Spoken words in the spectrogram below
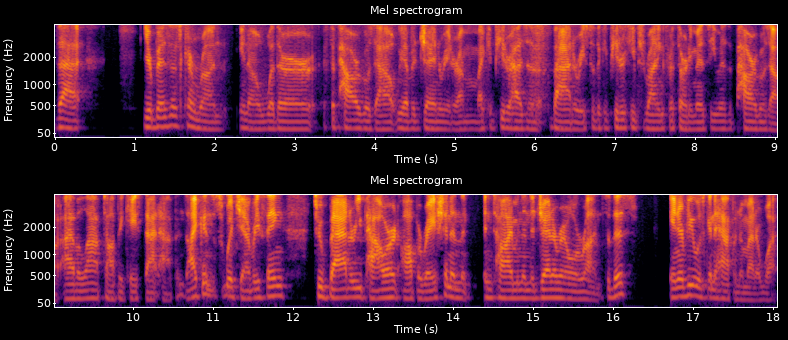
that your business can run you know whether if the power goes out we have a generator. I'm, my computer has a battery so the computer keeps running for 30 minutes even if the power goes out. I have a laptop in case that happens. I can switch everything to battery powered operation and in time and then the generator will run. So this interview was going to happen no matter what.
